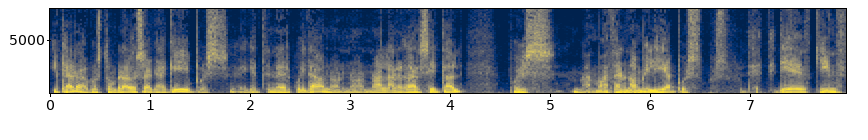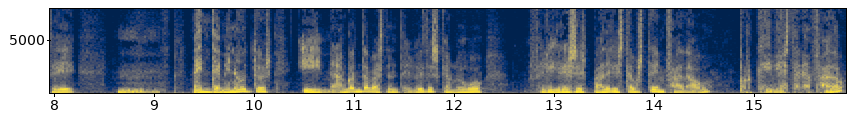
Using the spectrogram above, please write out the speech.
Y claro, acostumbrados a que aquí pues hay que tener cuidado, no, no, no alargarse y tal, pues vamos a hacer una homilía pues, pues de 10, 15, 20 minutos. Y me han contado bastantes veces que luego, feligreses, padre, ¿está usted enfadado? ¿Por qué voy a estar enfadado?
